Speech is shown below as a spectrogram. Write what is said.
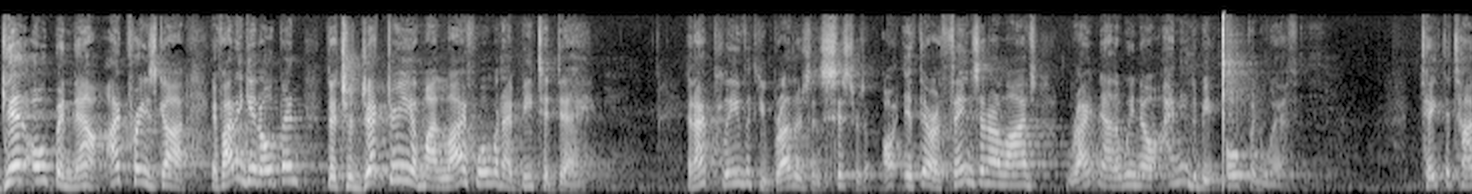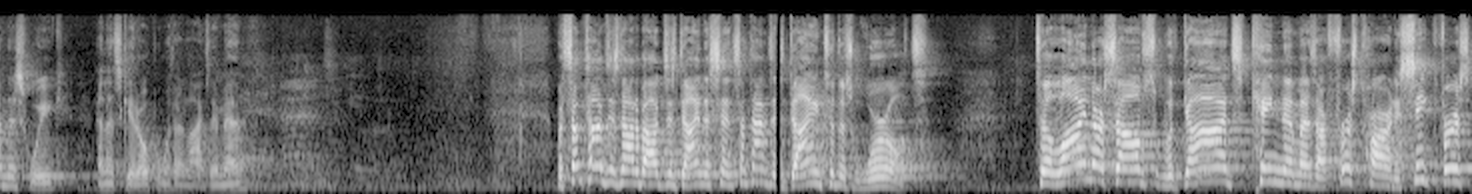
Get open now. I praise God. If I didn't get open, the trajectory of my life, what would I be today? And I plead with you, brothers and sisters, uh, if there are things in our lives right now that we know I need to be open with, take the time this week and let's get open with our lives. Amen? But sometimes it's not about just dying to sin, sometimes it's dying to this world. to align ourselves with God's kingdom as our first priority. Seek first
